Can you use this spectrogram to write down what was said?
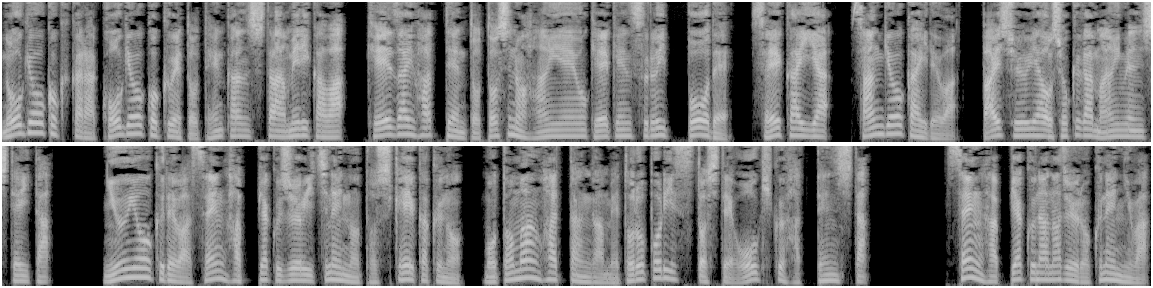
農業国から工業国へと転換したアメリカは、経済発展と都市の繁栄を経験する一方で、政界や産業界では買収や汚職が蔓延していた。ニューヨークでは1811年の都市計画の元マンハッタンがメトロポリスとして大きく発展した。1876年には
